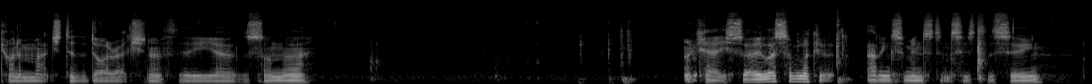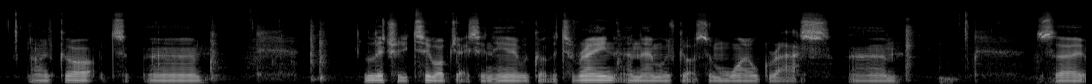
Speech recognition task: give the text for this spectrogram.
kind of match to the direction of the, uh, the sun there. Okay, so let's have a look at adding some instances to the scene. I've got um, literally two objects in here. We've got the terrain and then we've got some wild grass. Um, so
